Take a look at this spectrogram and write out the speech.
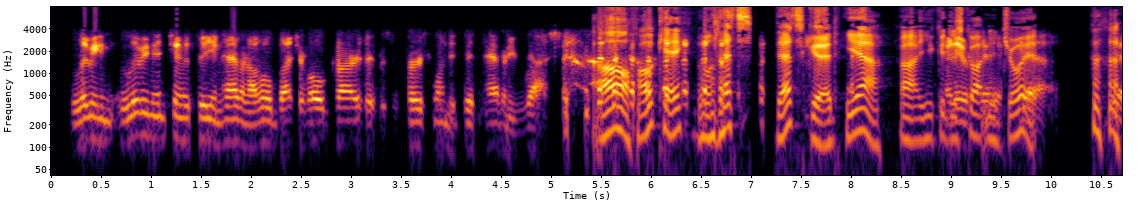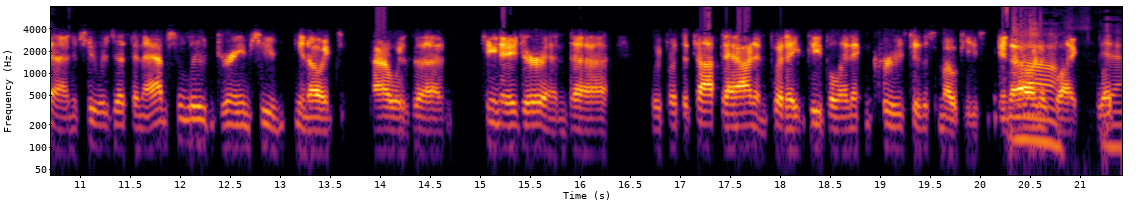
living living in Tennessee and having a whole bunch of old cars. It was the first one that didn't have any rust. Oh, okay. Well, that's that's good. Yeah, uh, you could And just it- go out and enjoy it. yeah. and she was just an absolute dream. She, you know, it, I was a teenager, and uh we put the top down and put eight people in it and cruised to the Smokies. You know, and it's like let's Yeah.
